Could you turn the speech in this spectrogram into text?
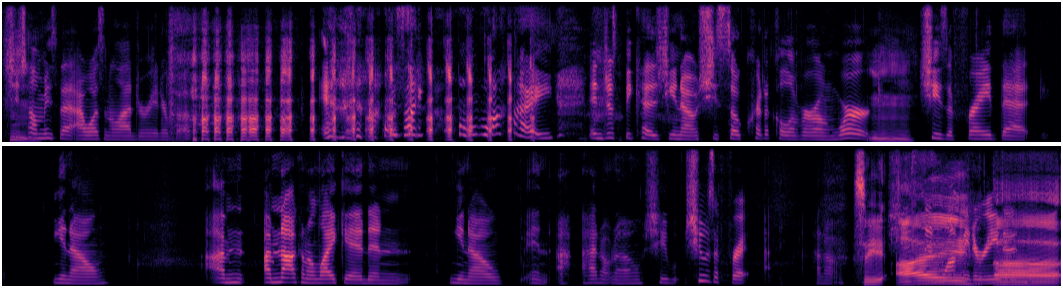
She Hmm. told me that I wasn't allowed to read her book. and I was like, why? And just because, you know, she's so critical of her own work, Mm-hmm. she's afraid that, you know, I'm I'm not going to like it and, you know, and I, I don't know. She she was afraid I don't see just i didn't want me to read it. uh,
